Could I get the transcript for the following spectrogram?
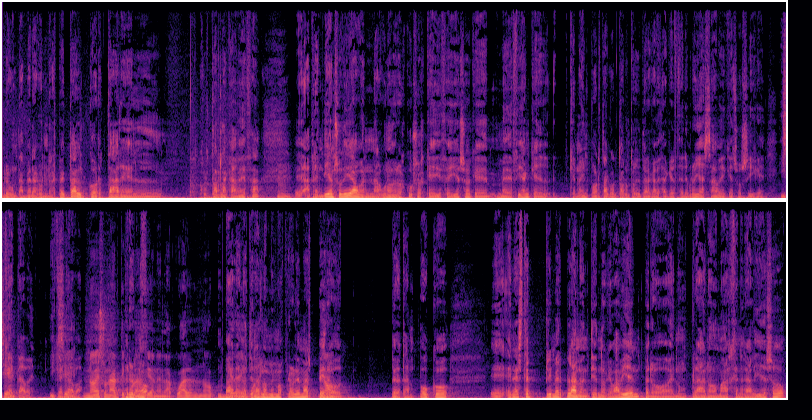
pregunta, pero con respecto al cortar el cortar la cabeza, hmm. eh, aprendí en su día o en alguno de los cursos que hice y eso que me decían que, no importa cortar un trocito de la cabeza, que el cerebro ya sabe que eso sigue y que acabe y que acaba. No es una articulación en la cual no vale, no tienes los mismos problemas, pero pero tampoco eh, en este primer plano entiendo que va bien, pero en un plano más general y eso,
